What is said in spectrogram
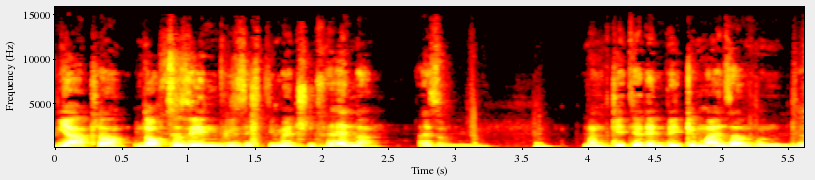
Ja, klar. Und auch zu sehen, wie sich die Menschen verändern. Also man geht ja den Weg gemeinsam und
